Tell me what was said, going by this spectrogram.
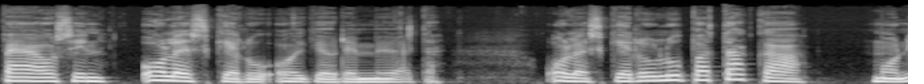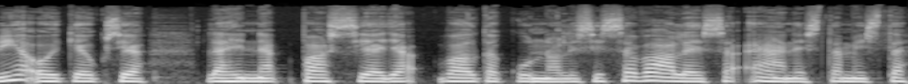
pääosin oleskeluoikeuden myötä. Oleskelulupa takaa monia oikeuksia, lähinnä passia ja valtakunnallisissa vaaleissa äänestämistä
